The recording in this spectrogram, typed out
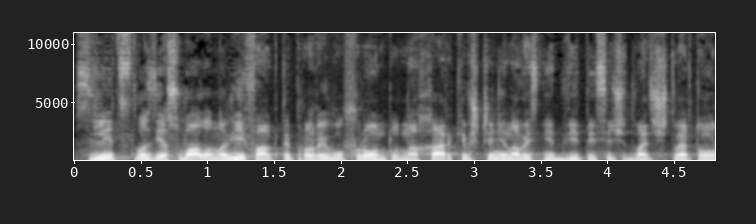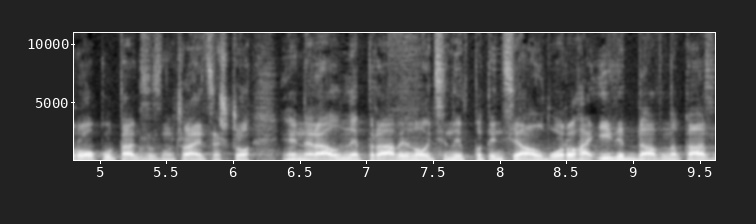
Слідство з'ясувало нові факти прориву фронту на Харківщині навесні 2024 року. Так зазначається, що генерал неправильно оцінив потенціал ворога і віддав наказ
